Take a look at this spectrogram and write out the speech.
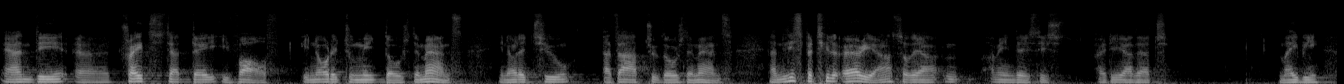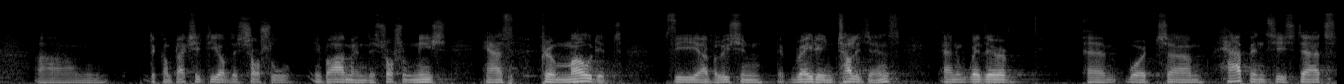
and the uh, traits that they evolve in order to meet those demands, in order to adapt to those demands. And in this particular area, so there are, mm, I mean, there's this idea that maybe um, the complexity of the social environment, the social niche, has promoted the evolution, the greater intelligence, and whether um, what um, happens is that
